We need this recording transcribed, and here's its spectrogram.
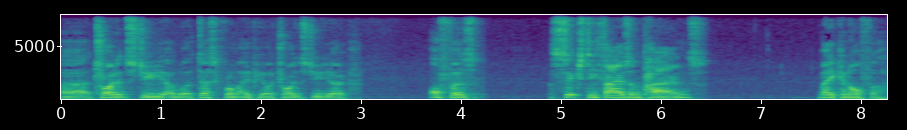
uh, Trident Studio, well, desk from API Trident Studio offers sixty thousand pounds. Make an offer,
